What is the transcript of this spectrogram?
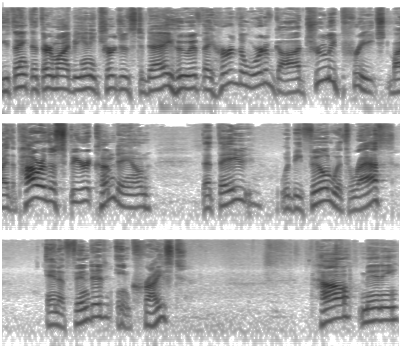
You think that there might be any churches today who, if they heard the word of God truly preached by the power of the Spirit come down, that they would be filled with wrath and offended in Christ? How many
